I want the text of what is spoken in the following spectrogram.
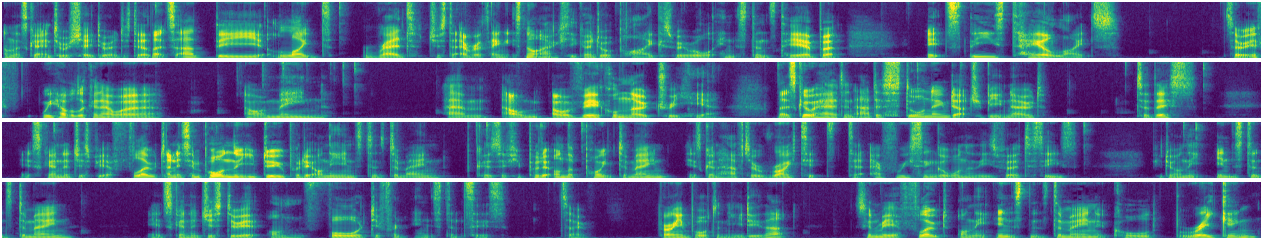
and let's get into a shader editor. Let's add the light red just to everything. It's not actually going to apply because we're all instanced here, but it's these tail lights. So if we have a look at our our main um, our, our vehicle node tree here, let's go ahead and add a store named attribute node to this. It's going to just be a float, and it's important that you do put it on the instance domain because if you put it on the point domain, it's going to have to write it to every single one of these vertices. If you do it on the instance domain, it's going to just do it on four different instances. So very important that you do that. It's going to be a float on the instance domain called braking.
